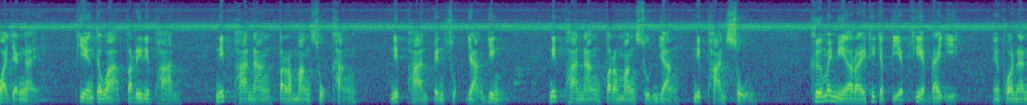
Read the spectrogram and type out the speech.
ว่ายังไง เพียงแต่ว่าปรินิพาน นิพพานังปรมังสุขขัง นิพพานเป็นสุขอย่างยิ่ง นิพพานังปรมังศูนย์อย่าง นิพพานศูนย์คือไม่มีอะไรที่จะเปรียบเทียบได้อีก เพราะนั้น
